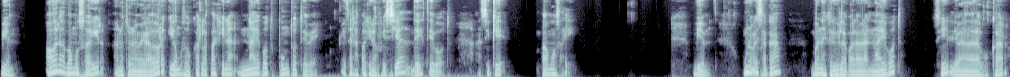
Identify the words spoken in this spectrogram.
Bien, ahora vamos a ir a nuestro navegador y vamos a buscar la página nightbot.tv. Esta es la página oficial de este bot. Así que vamos ahí. Bien, una vez acá van a escribir la palabra Nightbot, ¿sí? le van a dar a buscar.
